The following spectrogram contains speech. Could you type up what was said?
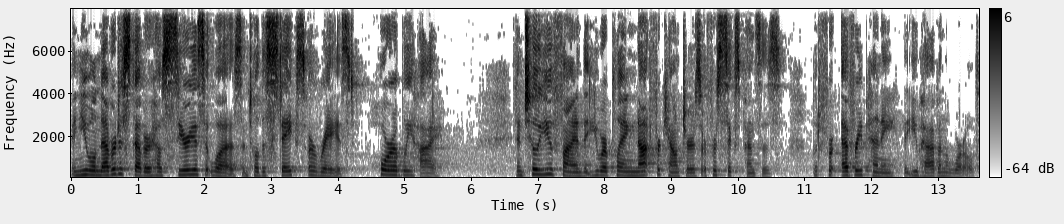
And you will never discover how serious it was until the stakes are raised horribly high until you find that you are playing not for counters or for sixpences, but for every penny that you have in the world.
